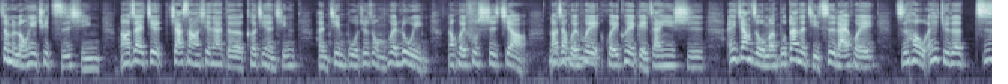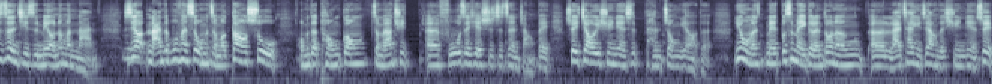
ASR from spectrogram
这么容易去执行，然后再加上现在的科技很轻很进步，就是我们会录影，然后回复视教，然后再回馈回馈给詹医师，哎，这样子我们不断的几次来回之后，哎，觉得失智症其实没有那么难，只要难的部分是我们怎么告诉我们的童工怎么样去呃服务这些失智症长辈，所以教育训练是很重要的，因为我们每不是每个人都能。呃，来参与这样的训练，所以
